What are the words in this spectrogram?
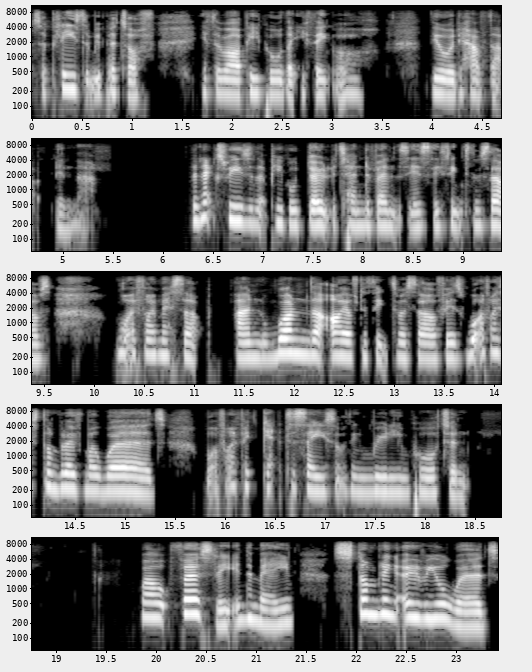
So please don't be put off if there are people that you think, oh, they already have that in there. The next reason that people don't attend events is they think to themselves, what if I mess up? And one that I often think to myself is, what if I stumble over my words? What if I forget to say something really important? Well, firstly, in the main, stumbling over your words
